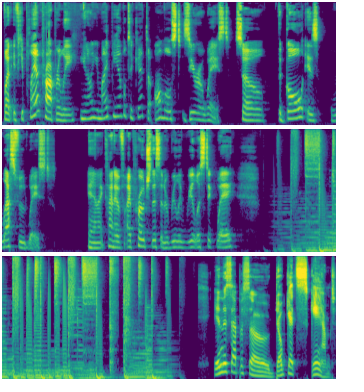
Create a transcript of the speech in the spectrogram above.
But if you plan properly, you know, you might be able to get to almost zero waste. So the goal is less food waste and I kind of I approach this in a really realistic way. In this episode, don't get scammed.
